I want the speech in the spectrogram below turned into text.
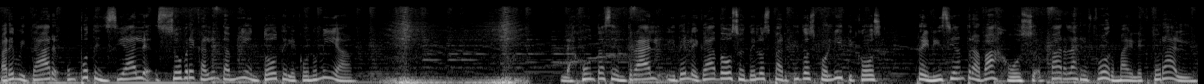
para evitar un potencial sobrecalentamiento de la economía. La Junta Central y delegados de los partidos políticos reinician trabajos para la reforma electoral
